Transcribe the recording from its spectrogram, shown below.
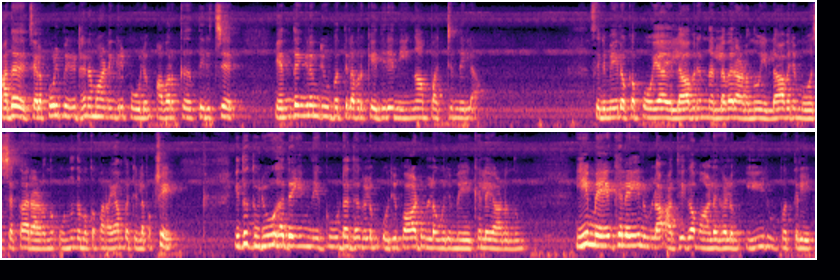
അത് ചിലപ്പോൾ പീഡനമാണെങ്കിൽ പോലും അവർക്ക് തിരിച്ച് എന്തെങ്കിലും രൂപത്തിൽ അവർക്കെതിരെ നീങ്ങാൻ പറ്റുന്നില്ല. സിനിമയിലൊക്കെ പോയാൽ എല്ലാവരും നല്ലവരാണെന്നോ എല്ലാവരും മോശക്കാരാണെന്നോ ഒന്നും നമുക്ക് പറയാൻ പറ്റില്ല. പക്ഷേ ഇത് ദുരൂഹതയും നിഗൂഢതകളും ഒരുപാടുള്ള ഒരു മേഖലയാണെന്നും ഈ മേഖലയിലുള്ള അധികം ആളുകളും ഈ രൂപത്തിൽ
